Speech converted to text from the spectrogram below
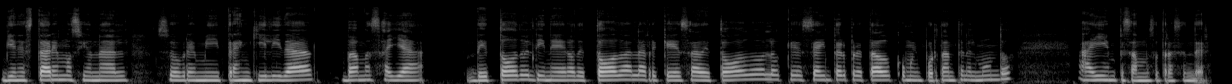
bienestar emocional, sobre mi tranquilidad va más allá de todo el dinero, de toda la riqueza, de todo lo que se ha interpretado como importante en el mundo, ahí empezamos a trascender.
